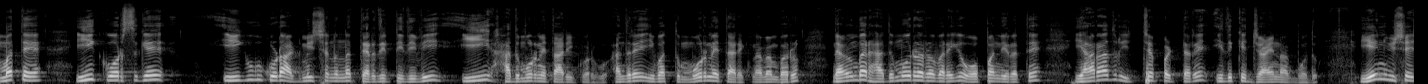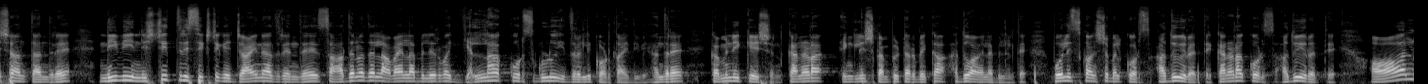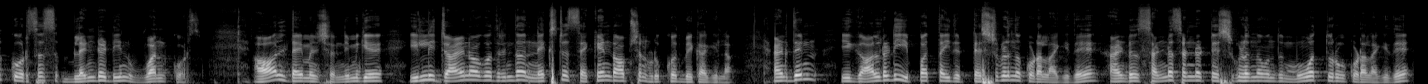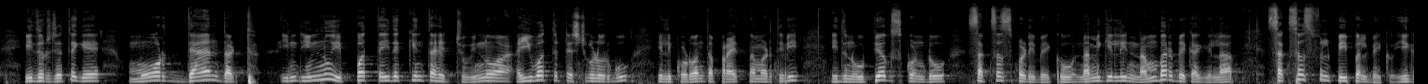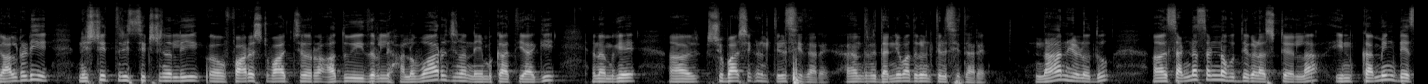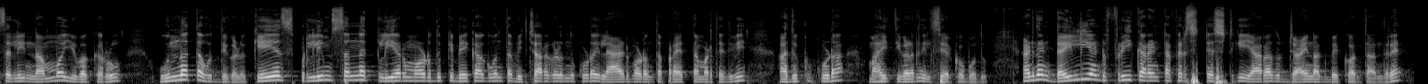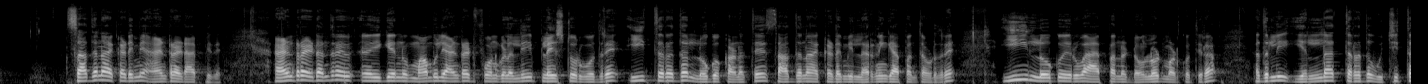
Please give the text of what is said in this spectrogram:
ಮತ್ತು ಈ ಕೋರ್ಸ್ಗೆ ಈಗೂ ಕೂಡ ಅಡ್ಮಿಷನನ್ನು ತೆರೆದಿಟ್ಟಿದ್ದೀವಿ ಈ ಹದಿಮೂರನೇ ತಾರೀಕುವರೆಗೂ. ಅಂದರೆ ಇವತ್ತು ಮೂರನೇ ತಾರೀಕು, ನವೆಂಬರು. ನವೆಂಬರ್ ಹದಿಮೂರರವರೆಗೆ ಓಪನ್ ಇರುತ್ತೆ. ಯಾರಾದರೂ ಇಚ್ಛೆಪಟ್ಟರೆ ಇದಕ್ಕೆ ಜಾಯ್ನ್ ಆಗ್ಬೋದು. ಏನು ವಿಶೇಷ ಅಂತಂದರೆ, ನೀವು ಈ ನಿಶ್ಚಿತ್ ತ್ರೀ ಸಿಕ್ಸ್ಟಿಗೆ ಜಾಯ್ನ್ ಆದ್ರಿಂದ ಸಾಧನದಲ್ಲಿ ಅವೈಲಬಲ್ ಇರುವ ಎಲ್ಲ ಕೋರ್ಸ್ಗಳು ಇದರಲ್ಲಿ ಕೊಡ್ತಾ ಇದ್ದೀವಿ. ಅಂದರೆ ಕಮ್ಯುನಿಕೇಷನ್ ಕನ್ನಡ ಇಂಗ್ಲೀಷ್ ಕಂಪ್ಯೂಟರ್ ಬೇಕಾ, ಅದು ಅವೈಲಬಲ್ ಇರುತ್ತೆ. ಪೊಲೀಸ್ ಕಾನ್ಸ್ಟೇಬಲ್ ಕೋರ್ಸ್ ಅದು ಇರುತ್ತೆ. ಕನ್ನಡ ಕೋರ್ಸ್ ಅದು ಇರುತ್ತೆ. All courses blended in one course all dimension ನಿಮಗೆ ಇಲ್ಲಿ ಜಾಯ್ನ್ ಆಗೋದ್ರಿಂದ ನೆಕ್ಸ್ಟ್ ಸೆಕೆಂಡ್ ಆಪ್ಷನ್ ಹುಡುಕೋದು ಬೇಕಾಗಿಲ್ಲ. ಆ್ಯಂಡ್ ದೆನ್ ಈಗ ಆಲ್ರೆಡಿ ಇಪ್ಪತ್ತೈದು ಟೆಸ್ಟ್ಗಳನ್ನು ಕೊಡಲಾಗಿದೆ. ಆ್ಯಂಡ್ ಸಣ್ಣ ಸಣ್ಣ ಟೆಸ್ಟ್ಗಳನ್ನು ಒಂದು ಮೂವತ್ತರೆಗೂ ಕೊಡಲಾಗಿದೆ. ಇದ್ರ ಜೊತೆಗೆ ಮೋರ್ ದ್ಯಾನ್ ದಟ್ ಇನ್, ಇನ್ನೂ ಇಪ್ಪತ್ತೈದಕ್ಕಿಂತ ಹೆಚ್ಚು, ಇನ್ನೂ ಐವತ್ತು ಟೆಸ್ಟ್ಗಳವರೆಗೂ ಇಲ್ಲಿ ಕೊಡುವಂಥ ಪ್ರಯತ್ನ ಮಾಡ್ತೀವಿ. ಇದನ್ನು ಉಪಯೋಗಿಸ್ಕೊಂಡು ಸಕ್ಸಸ್ ಪಡಿಬೇಕು. ನಮಗಿಲ್ಲಿ ನಂಬರ್ ಬೇಕಾಗಿಲ್ಲ. ಸಕ್ಸಸ್ಫುಲ್ ಪೀಪಲ್ ಬೇಕು. ಈಗ ಆಲ್ರೆಡಿ ನಿಶ್ಚಿತ್ ತ್ರೀ ಸಿಕ್ಸ್ಟಿನಲ್ಲಿ ಫಾರೆಸ್ಟ್ ವಾಚರ್ ಅದು ಇದರಲ್ಲಿ ಹಲವಾರು ಜನ ನೇಮಕಾತಿಯಾಗಿ ನಮಗೆ ಶುಭಾಶಯಗಳನ್ನು ತಿಳಿಸಿದ್ದಾರೆ. ಅಂದರೆ ಧನ್ಯವಾದಗಳನ್ನು ತಿಳಿಸಿದ್ದಾರೆ. ನಾನು ಹೇಳೋದು ಸಣ್ಣ ಸಣ್ಣ ಹುದ್ದೆಗಳಷ್ಟೇ ಅಲ್ಲ, ಇನ್ ಕಮ್ಮಿಂಗ್ ಡೇಸಲ್ಲಿ ನಮ್ಮ ಯುವಕರು ಉನ್ನತ ಹುದ್ದೆಗಳು ಕೆ ಎಸ್ ಪ್ರಿಲಿಮ್ಸನ್ನು ಕ್ಲಿಯರ್ ಮಾಡೋದಕ್ಕೆ ಬೇಕಾಗುವಂಥ ವಿಚಾರಗಳನ್ನು ಕೂಡ ಇಲ್ಲಿ ಆ್ಯಡ್ ಮಾಡುವಂಥ ಪ್ರಯತ್ನ ಮಾಡ್ತಾಯಿದ್ವಿ ಅದಕ್ಕೂ ಕೂಡ ಮಾಹಿತಿಗಳನ್ನು ಇಲ್ಲಿ ಸೇರ್ಕೋಬೋದು. And then daily and free current affairs ಟೆಸ್ಟ್ಗೆ ಯಾರಾದರೂ ಜಾಯ್ನ್ ಆಗಬೇಕು ಅಂತ ಅಂದರೆ ಸಾಧನಾ ಅಕಾಡೆಮಿ ಆ್ಯಂಡ್ರಾಯ್ಡ್ ಆ್ಯಪ್ ಇದೆ. ಆ್ಯಂಡ್ರಾಯ್ಡ್ ಅಂದರೆ, ಈಗೇನು ಮಾಮೂಲಿ ಆ್ಯಂಡ್ರಾಯ್ಡ್ ಫೋನ್ಗಳಲ್ಲಿ ಪ್ಲೇಸ್ಟೋರ್ಗೆ ಹೋದರೆ ಈ ಥರದ ಲೋಗೋ ಕಾಣುತ್ತೆ, ಸಾಧನ ಅಕಾಡೆಮಿ ಲರ್ನಿಂಗ್ ಆ್ಯಪ್ ಅಂತ ಹೊಡೆದ್ರೆ. ಈ ಲೋಗೋ ಇರುವ ಆ್ಯಪನ್ನು ಡೌನ್ಲೋಡ್ ಮಾಡ್ಕೋತೀರಾ? ಅದರಲ್ಲಿ ಎಲ್ಲ ಥರದ ಉಚಿತ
